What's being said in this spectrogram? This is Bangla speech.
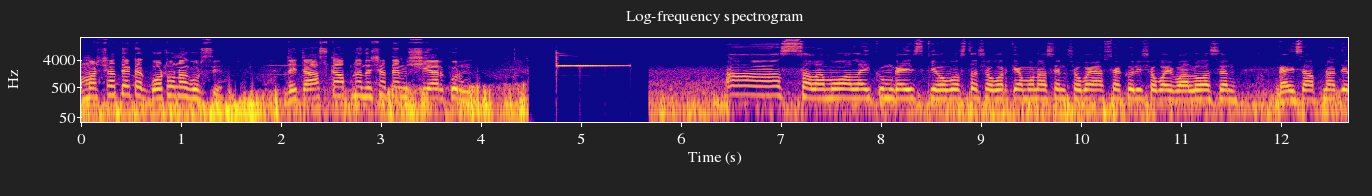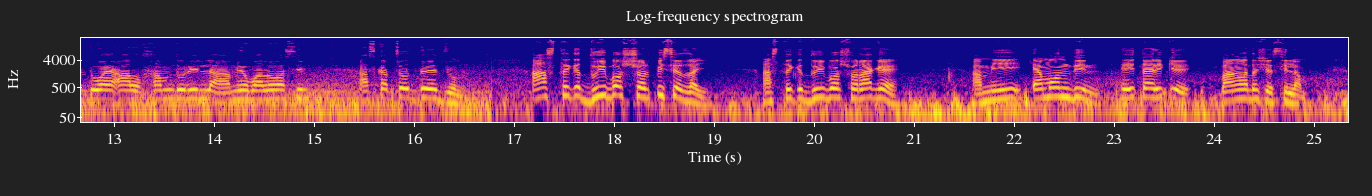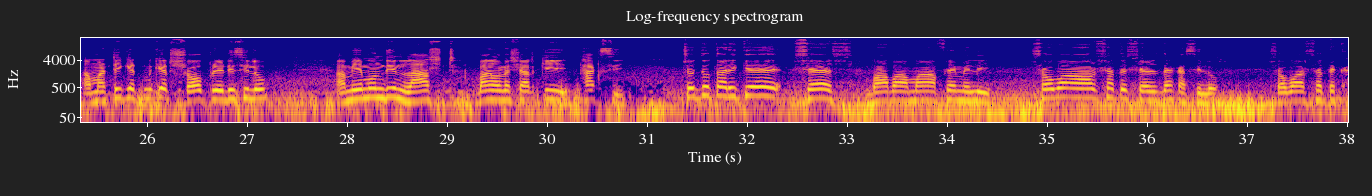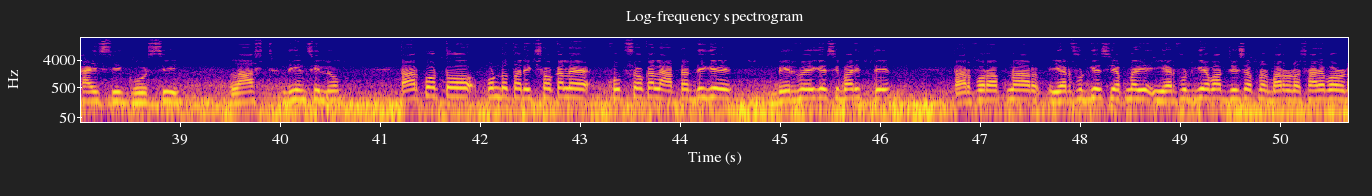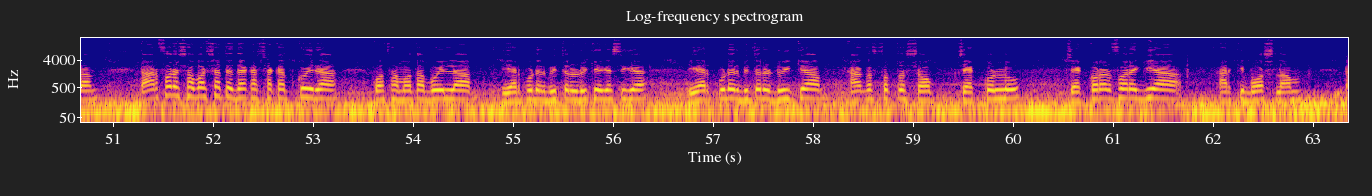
আমার সাথে একটা ঘটনা ঘটছে, যেটা আজকে আপনাদের সাথে আমি শেয়ার করব। আসসালামু আলাইকুম গাইস কি অবস্থা? সবার কেমন আছেন? সবাই আশা করি সবাই ভালো আছেন। গাইস আপনাদের দোয়ায় আলহামদুলিল্লাহ, আমিও ভালো আছি। আজকে চোদ্দই জুন। আজ থেকে দুই বছর পিছিয়ে যাই। আজ থেকে দুই বছর আগে আমি এমন দিন, এই তারিখে বাংলাদেশে ছিলাম। আমার টিকিট মিকেট সব রেডি ছিল। আমি এমন দিন লাস্ট বাংলাদেশে আর কি থাকছি। চোদ্দ তারিখে শেষ, বাবা, মা ফ্যামিলি সবার সাথে শেষ দেখা ছিল। সবার সাথে খাইছি, ঘুরছি লাস্ট দিন ছিল। তারপর তো পনেরো তারিখ সকালে, খুব সকালে আটটার দিকে বের হয়ে গেছি বাড়িতে। তারপর আপনার এয়ারপোর্ট গেছি, আপনার এয়ারপোর্ট গিয়ে বাদ হয়েছে আপনার বারোটা, সাড়ে বারোটা। তারপরে সবার সাথে দেখা সাক্ষাৎ কইরা কথা মতা বইলা, এয়ারপোর্টের ভিতরে ঢুকে গেছি গা এয়ারপোর্টের ভিতরে ঢুইকা কাগজপত্র সব চেক করল। চেক করার পরে গিয়া আর কি বসলাম।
